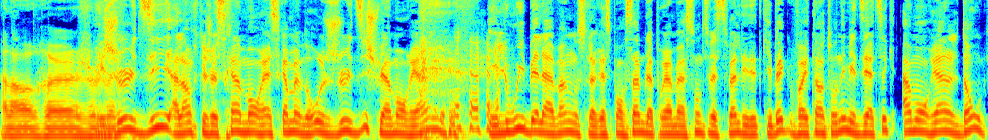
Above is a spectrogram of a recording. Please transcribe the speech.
Alors, je, Et jeudi, alors que je serai à Montréal, c'est quand même drôle. Jeudi, je suis à Montréal. et Louis Bellavance, le responsable de la programmation du Festival d'été de Québec, va être en tournée médiatique à Montréal. Donc,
